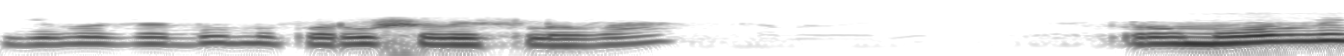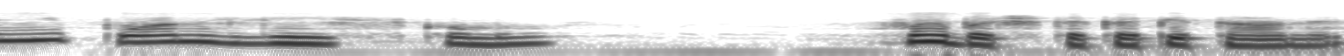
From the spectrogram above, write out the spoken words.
Його задуму порушили слова, промовлені по-англійському. Вибачте, капітане,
